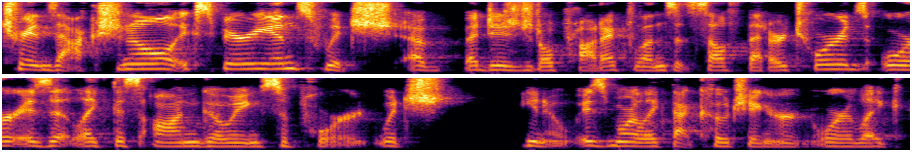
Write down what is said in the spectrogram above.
transactional experience which a, a digital product lends itself better towards or is it like this ongoing support which you know is more like that coaching or or like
